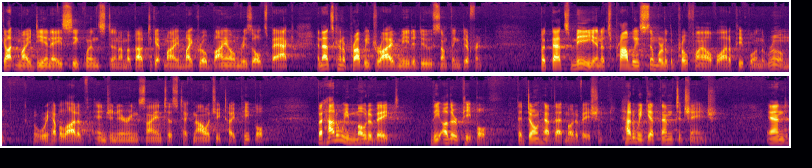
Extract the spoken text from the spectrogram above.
gotten my DNA sequenced, and I'm about to get my microbiome results back. And that's going to probably drive me to do something different. But that's me, and it's probably similar to the profile of a lot of people in the room, where we have a lot of engineering, scientists, technology type people. But how do we motivate the other people that don't have that motivation? How do we get them to change? And,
